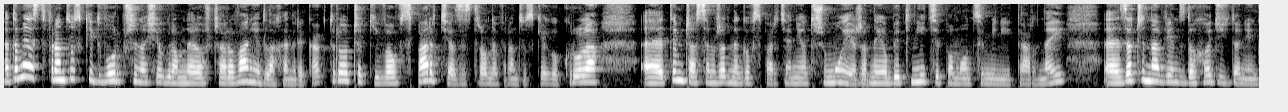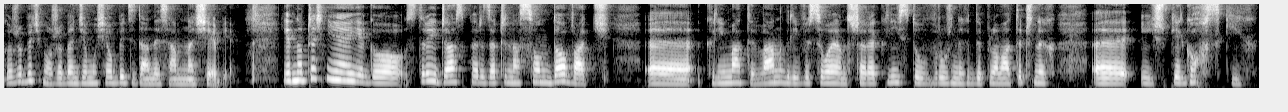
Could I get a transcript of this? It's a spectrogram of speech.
Natomiast francuski dwór przynosi ogromne rozczarowanie dla Henryka, który oczekiwał wsparcia ze strony francuskiego króla. E, Tymczasem żadnego wsparcia nie otrzymuje, żadnej obietnicy pomocy militarnej. E, Zaczyna więc dochodzić do niego, że być może będzie musiał być zdany sam na siebie. Jednocześnie jego stryj Jasper zaczyna sądować e, klimaty w Anglii, wysyłając szereg listów różnych dyplomatycznych e, i szpiegowskich,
